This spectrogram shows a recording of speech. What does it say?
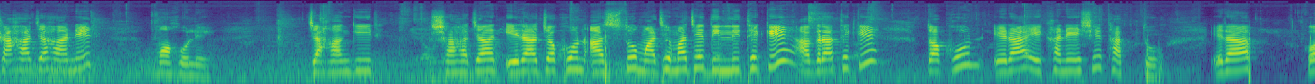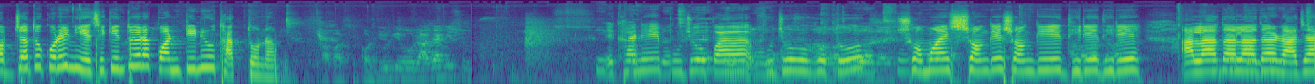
শাহজাহানের মহলে। জাহাঙ্গীর শাহজাহান, এরা যখন আসতো মাঝে মাঝে দিল্লি থেকে, আগ্রা থেকে, তখন এরা এখানে এসে থাকতো। এরা কবজা তো করে নিয়েছে, কিন্তু এরা কন্টিনিউ থাকতো না। এখানে পুজো পা, পুজো হতো। সময়ের সঙ্গে সঙ্গে ধীরে ধীরে আলাদা আলাদা রাজা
